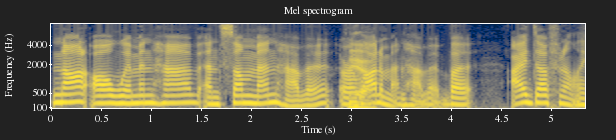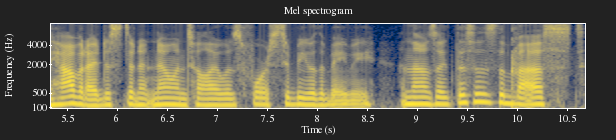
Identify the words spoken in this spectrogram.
Not all women have and some men have it or a lot of men have it, but I definitely have it. I just didn't know until I was forced to be with a baby. And then I was like, this is the best.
